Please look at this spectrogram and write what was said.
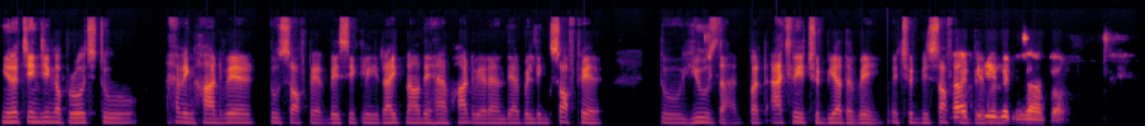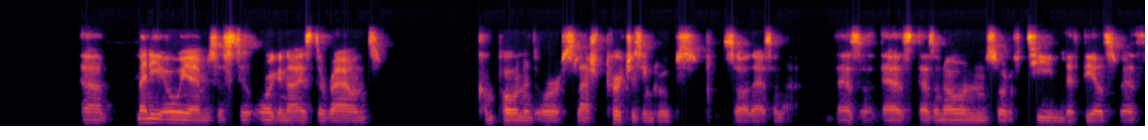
you know, changing approach to having hardware to software. Basically, right now they have hardware and they are building software to use that, but actually it should be other way. It should be software I'll give you a good example. Uh, many OEMs are still organized around component or slash purchasing groups. So there's an there's a, there's there's an own sort of team that deals with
